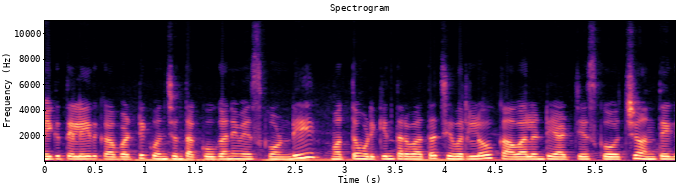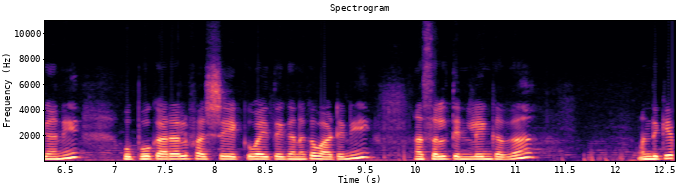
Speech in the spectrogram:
మీకు తెలియదు కాబట్టి కొంచెం తక్కువగానే వేసుకోండి. మొత్తం ఉడికిన తర్వాత చివరిలో కావాలంటే యాడ్ చేసుకోవచ్చు. అంతేగాని ఉప్పు కారాలు ఫస్ట్ ఎక్కువ అయితే కనుక వాటిని అసలు తినలేం కదా. అందుకే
